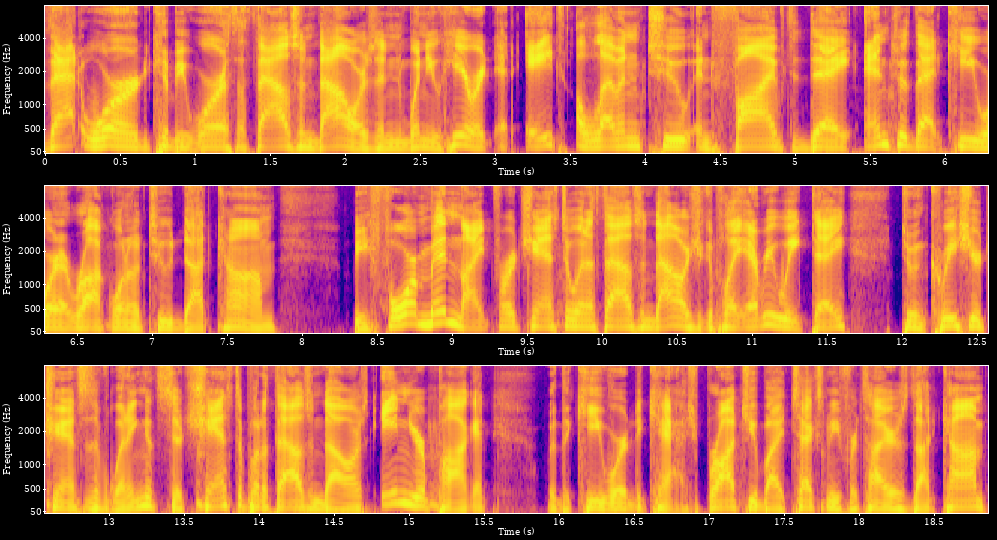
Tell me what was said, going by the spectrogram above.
That word could be worth $1,000. And when you hear it at 8, 11, 2, and 5 today, enter that keyword at rock102.com before midnight for a chance to win $1,000. You can play every weekday to increase your chances of winning. It's a chance to put $1,000 in your pocket with the keyword to cash. Brought to you by TextMeForTires.com,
